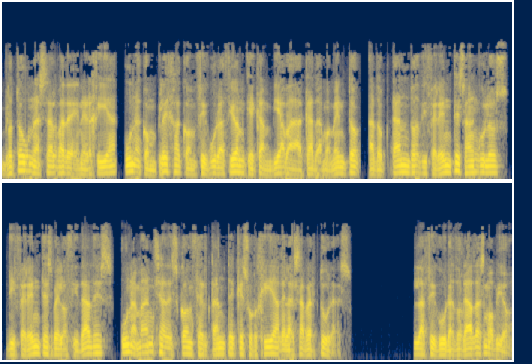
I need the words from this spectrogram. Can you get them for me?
Brotó una salva de energía, una compleja configuración que cambiaba a cada momento, adoptando diferentes ángulos, diferentes velocidades, una mancha desconcertante que surgía de las aberturas. La figura dorada se movió.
